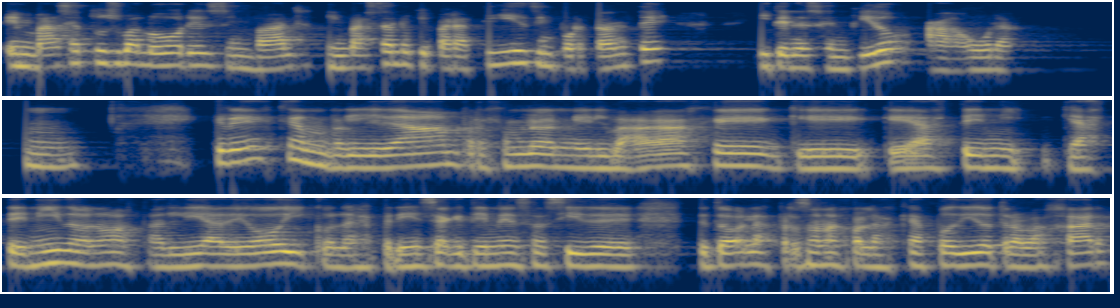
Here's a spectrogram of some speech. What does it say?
en base a tus valores, en base a lo que para ti es importante y tiene sentido ahora. Mm. ¿Crees que en realidad, por ejemplo, en el bagaje que, que, has, tenido ¿no? hasta el día de hoy, con la experiencia que tienes así de, de, todas las personas con las que has podido trabajar,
